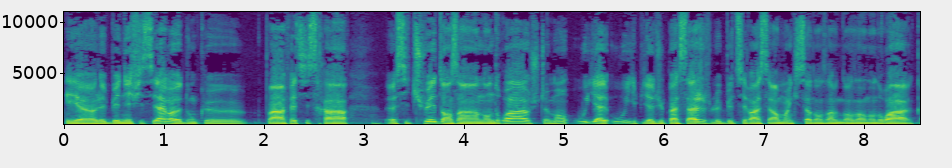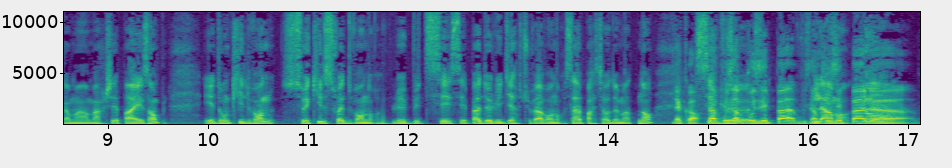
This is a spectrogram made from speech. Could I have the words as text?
et euh, le bénéficiaire euh, en fait il sera situé dans un endroit justement où il y a où il y a du passage. Le but c'est vraiment qu'il soit dans un dans un endroit comme un marché par exemple et donc ils vendent ce qu'ils souhaitent vendre. Le but c'est c'est pas de lui dire tu vas vendre ça à partir de maintenant. D'accord. Ça vous imposez pas vous imposez pas le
